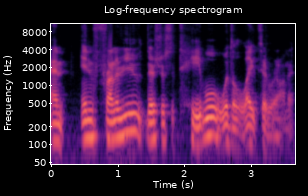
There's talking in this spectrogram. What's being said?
and in front of you there's just a table with a lightsaber on it.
